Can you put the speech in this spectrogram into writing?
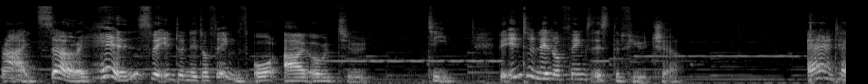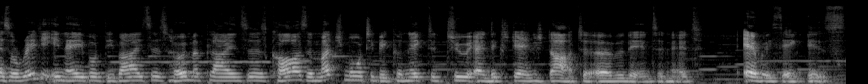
Right, so hence the Internet of Things or IoT. The Internet of Things is the future and has already enabled devices, home appliances, cars, and much more to be connected to and exchange data over the internet. Everything is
